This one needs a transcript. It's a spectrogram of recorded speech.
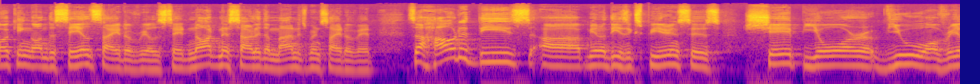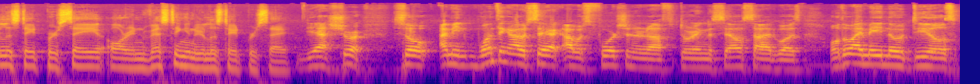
working on the sales side of real estate not necessarily the management side of it. So how did these uh, you know these experiences shape your view of real estate per se or investing in real estate per se? Yeah sure. So i mean one thing i would say i was fortunate enough during the sales side was although i made no deals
